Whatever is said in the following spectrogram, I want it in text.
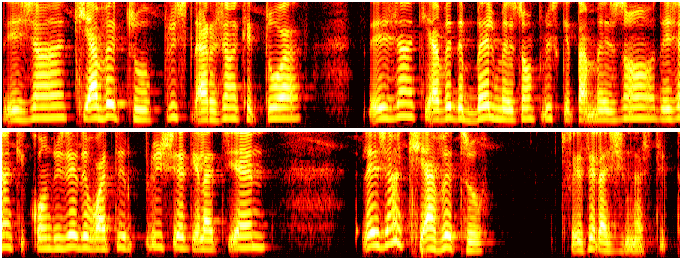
des gens qui avaient tout, plus d'argent que toi, des gens qui avaient de belles maisons plus que ta maison, des gens qui conduisaient des voitures plus chères que la tienne, les gens qui avaient tout, qui faisaient la gymnastique,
